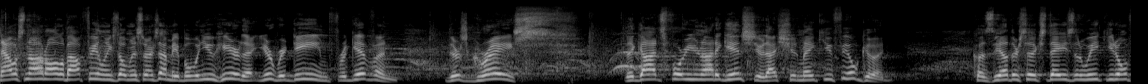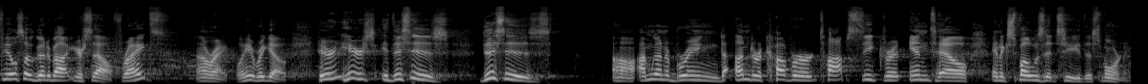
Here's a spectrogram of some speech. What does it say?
now, it's not all about feelings, don't misunderstand me, but when you hear that you're redeemed, forgiven, there's grace, that God's for you, not against you, that should make you feel good. Because the other six days of the week, you don't feel so good about yourself, right? All right, well, here we go. Here, here's, this is, this is, uh, I'm going to bring the undercover top secret intel and expose it to you this morning.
